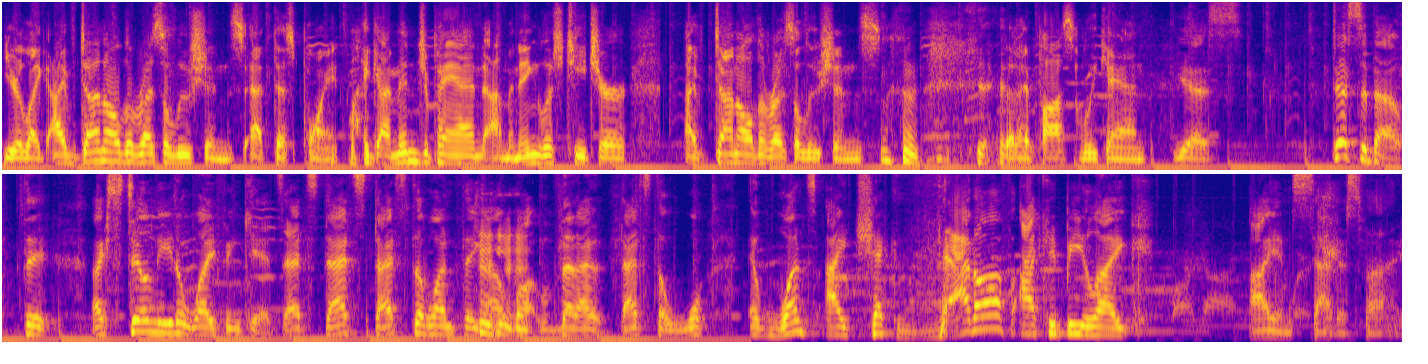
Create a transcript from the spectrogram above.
you're like I've done all the resolutions at this point. Like, I'm in Japan. I'm an English teacher. I've done all the resolutions that I possibly can. Yes. Just about. The, I still need a wife and kids. That's that's that's the one thing I want. That I that's the one. And once I check that off, I could be like, I am satisfied.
